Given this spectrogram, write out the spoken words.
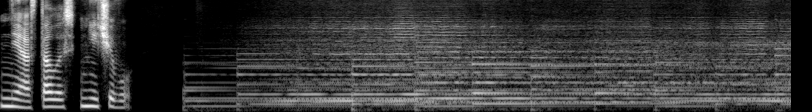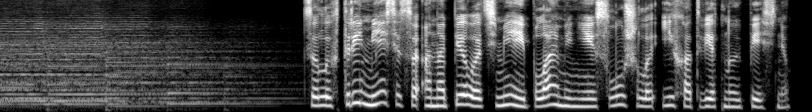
не осталось ничего. Целых три месяца она пела тьме и пламени и слушала их ответную песню.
